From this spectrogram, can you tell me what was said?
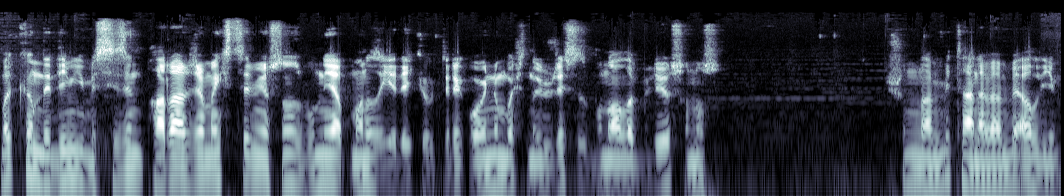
Bakın dediğim gibi sizin para harcamak istemiyorsanız bunu yapmanıza gerek yok. Direkt oyunun başında ücretsiz bunu alabiliyorsunuz. Şundan bir tane ben bir alayım.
